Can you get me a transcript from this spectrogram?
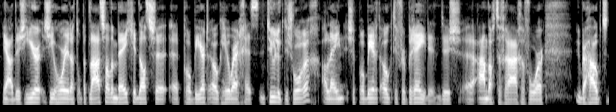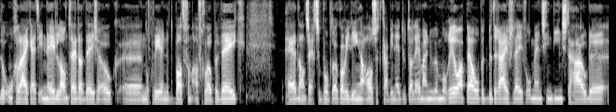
Ja, dus hier zie, hoor je dat op het laatst al een beetje. Dat ze uh, probeert ook heel erg het, natuurlijk de zorg. Alleen ze probeert het ook te verbreden. Dus uh, aandacht te vragen voor überhaupt de ongelijkheid in Nederland. Hè, dat deze ook uh, nog weer in het debat van afgelopen week dan zegt ze bijvoorbeeld ook alweer dingen als het kabinet doet alleen maar nu een moreel appel op het bedrijfsleven om mensen in dienst te houden. Uh,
